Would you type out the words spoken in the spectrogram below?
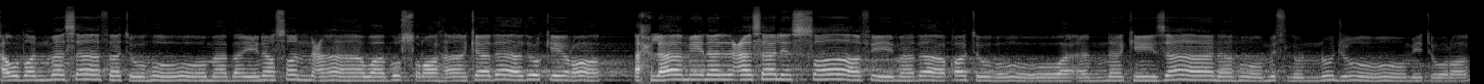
حوضا مسافته ما بين صنعاء وبصر هكذا ذكرا. أحلى من العسل الصافي مذاقته وأن كيزانه مثل النجوم ترى.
